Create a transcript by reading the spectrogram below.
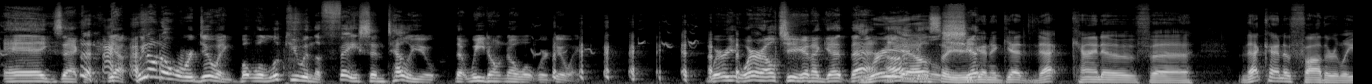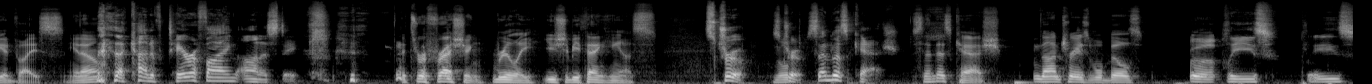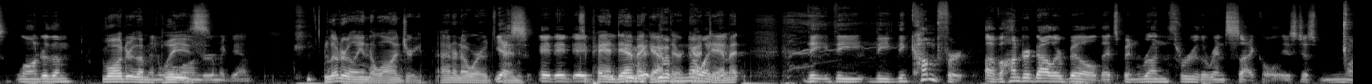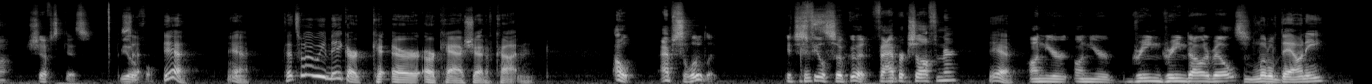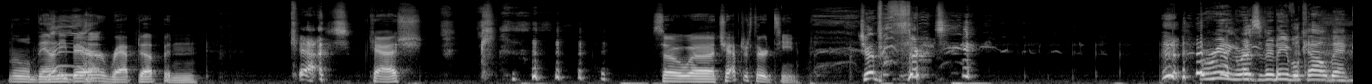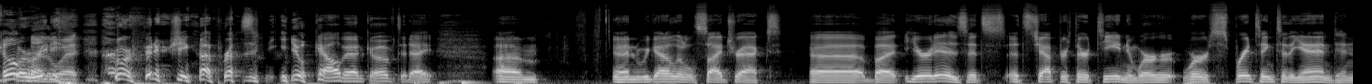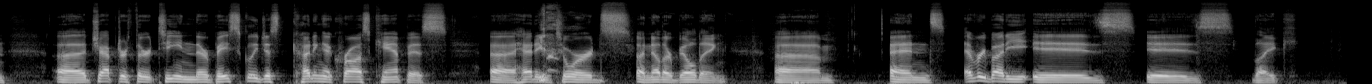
Exactly. Yeah, we don't know what we're doing, but we'll look you in the face and tell you that we don't know what we're doing. where where else are you gonna get that? Where else are you shit? going to get that kind of uh, that kind of fatherly advice? You know, that kind of terrifying honesty? it's refreshing. Really, you should be thanking us. It's true. It's Well- true. Send us cash, Send us cash, non-traceable bills. Ugh. please. Please launder them, Launder them, and we'll please. launder them again. Literally in the laundry. I don't know where it's Yes, been. it, it, It's a pandemic you- you out there. no God idea. damn it. the the the the comfort of a hundred dollar bill that's been run through the rinse cycle is just mwah, chef's kiss. Beautiful. So- yeah, yeah. That's why we make our, our our cash out of cotton. oh, absolutely. It just feels so good. Fabric softener Yeah, on your on your green green dollar bills. little downy, little downy Yeah. bear wrapped up in Cash. cash. so, uh, chapter thirteen. Chapter thirteen. We're reading Resident Evil Caliban Cove, We're by reading- the way. We're finishing up Resident Evil Caliban Cove today, um, and we got a little sidetracked. Uh, but here it is. It's it's chapter thirteen, and we're we're sprinting to the end. And uh, chapter thirteen, they're basically just cutting across campus, uh, heading towards another building, um, and everybody is is like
